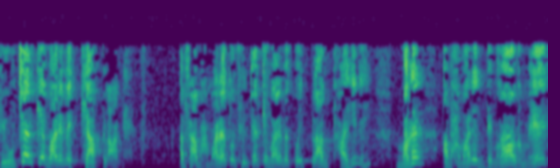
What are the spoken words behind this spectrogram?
फ्यूचर के बारे में क्या प्लान है? अब साहब, हमारा तो फ्यूचर के बारे में कोई प्लान था ही नहीं, मगर अब हमारे दिमाग में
